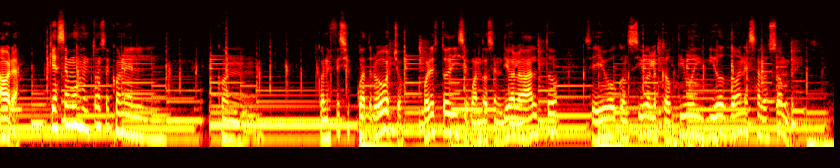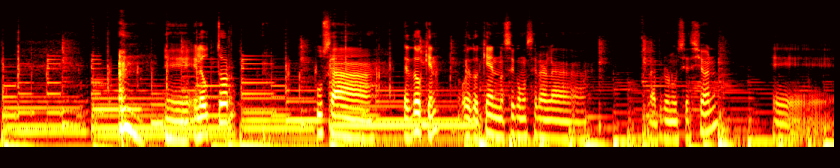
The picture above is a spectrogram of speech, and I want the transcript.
Ahora, ¿qué hacemos entonces con el con, con Efesios 4:8? Por esto dice, cuando ascendió a lo alto, se llevó consigo a los cautivos y dio dones a los hombres. Eh, el autor usa Edoken, o Edoken, no sé cómo será la, pronunciación, eh,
